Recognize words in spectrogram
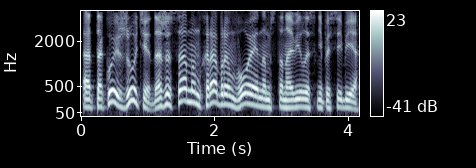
От такой жути даже самым храбрым воинам становилось не по себе.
